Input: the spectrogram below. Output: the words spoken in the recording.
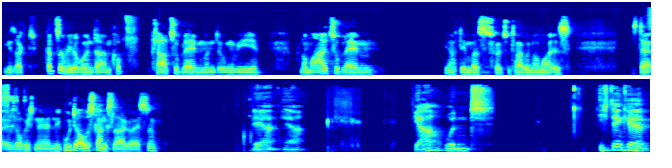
wie gesagt, kannst du wiederholen, da im Kopf klar zu bleiben und irgendwie normal zu bleiben, je nachdem, was heutzutage normal ist, ist da, glaube ich, eine, eine gute Ausgangslage, weißt du? Ja, ja. Ja, und ich denke,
